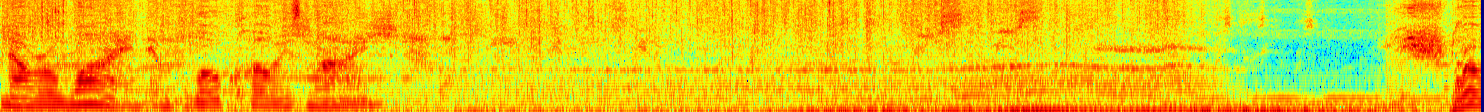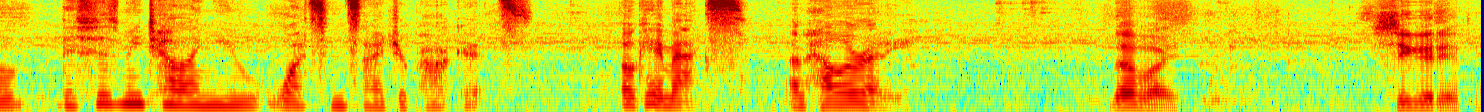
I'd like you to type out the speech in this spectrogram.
Now rewind and blow Chloe's mind. Well, this is me telling you what's inside your pockets. Okay, Max. I'm hella ready. Давай. Сигареты.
